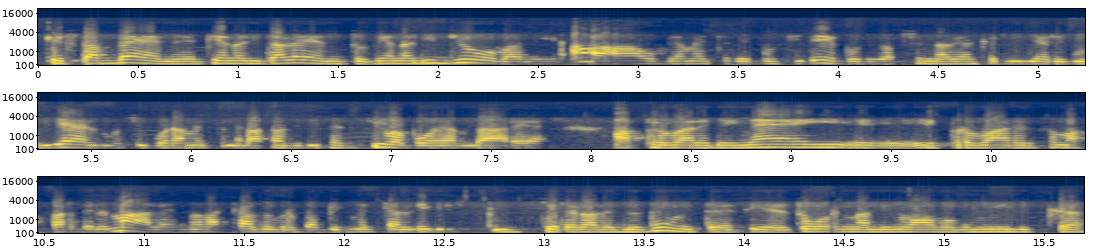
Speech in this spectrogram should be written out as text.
che sta bene, piena di talento, piena di giovani ha ovviamente dei punti deboli lo accennavi anche tu ieri Guglielmo sicuramente nella fase difensiva puoi andare a trovare dei nei e, e provare insomma, a far del male. Non a caso probabilmente Allegri schiererà le due punte si torna di nuovo con Milik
